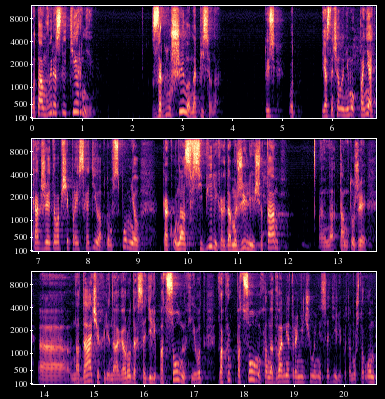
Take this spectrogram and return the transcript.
но там выросли тернии. Заглушило написано. То есть вот я сначала не мог понять, как же это вообще происходило, потом вспомнил, как у нас в Сибири, когда мы жили еще там, э, там тоже э, на дачах или на огородах садили подсолнухи, и вот вокруг подсолнуха на два метра ничего не садили, потому что он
